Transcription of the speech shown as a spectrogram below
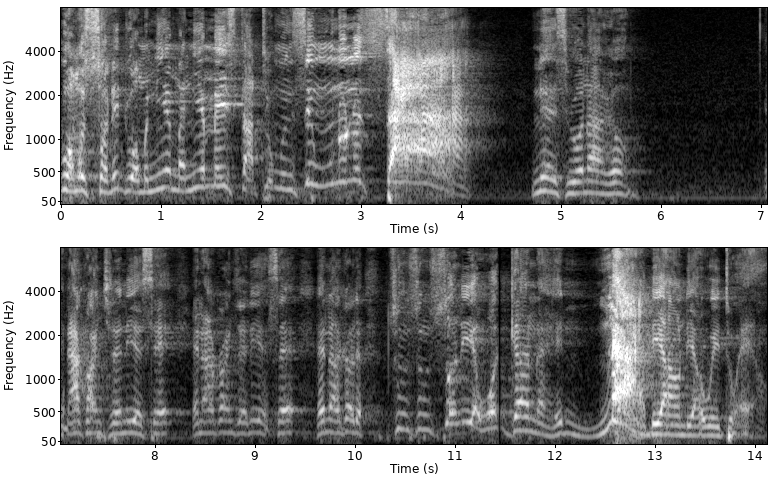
Wɔn sɔre de wɔn nneɛma nneɛma yi start wɔn nsɛm wunu no saa. Nurse wɔn ahwɛ wɔn. ɛna akwankyerɛ no sɛ ɛna akwankyerɛ no yɛ sɛ ɛna akwankyerɛ tunsumso no yɛ wɔ ghana ha na they are on their way to hell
